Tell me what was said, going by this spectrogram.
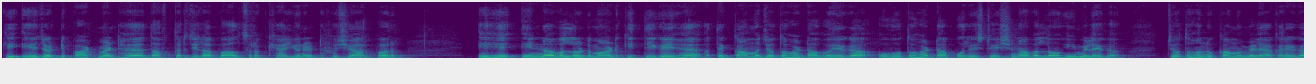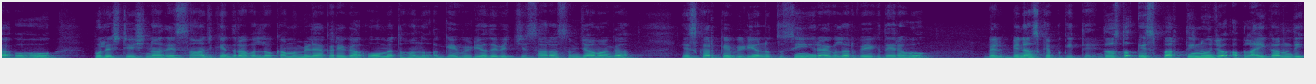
ਕਿ ਇਹ ਜੋ ਡਿਪਾਰਟਮੈਂਟ ਹੈ, ਦਫ਼ਤਰ ਜ਼ਿਲ੍ਹਾ ਬਾਲ ਸੁਰੱਖਿਆ ਯੂਨਿਟ ਹੁਸ਼ਿਆਰਪੁਰ ਇਹ ਇਹਨਾਂ ਵੱਲੋਂ ਡਿਮਾਂਡ ਕੀਤੀ ਗਈ ਹੈ ਅਤੇ ਕੰਮ ਜੋ ਤੁਹਾਡਾ ਹੋਏਗਾ, ਉਹ ਤੁਹਾਡਾ ਪੁਲਿਸ ਸਟੇਸ਼ਨਾਂ ਵੱਲੋਂ ਹੀ ਮਿਲੇਗਾ। ਜੋ ਤੁਹਾਨੂੰ ਕੰਮ ਮਿਲਿਆ ਕਰੇਗਾ, ਉਹ ਪੁਲਿਸ ਸਟੇਸ਼ਨਾਂ ਦੇ ਸਾਂਝ ਕੇਂਦਰਾਂ ਵੱਲੋਂ ਕੰਮ ਮਿਲਿਆ ਕਰੇਗਾ। ਉਹ ਮੈਂ ਤੁਹਾਨੂੰ ਅੱਗੇ ਵੀਡੀਓ ਦੇ ਵਿੱਚ ਸਾਰਾ ਸਮਝਾਵਾਂਗਾ। ਇਸ ਕਰਕੇ ਵੀਡੀਓ ਨੂੰ ਤੁਸੀਂ ਰੈਗੂਲਰ ਵੇਖਦੇ ਰਹੋ। ਬਿਨਾਂ ਸਕਿਪ ਕੀਤੇ। ਦੋਸਤੋ, ਇਸ ਭਰਤੀ ਨੂੰ ਜੋ ਅਪਲਾਈ ਕਰਨ ਦੀ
